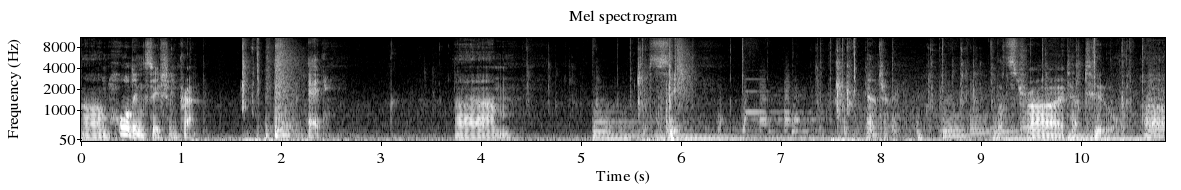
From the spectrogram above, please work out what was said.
Um, holding station prep. A. Um, C. Enter. Let's try tab two. Um,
